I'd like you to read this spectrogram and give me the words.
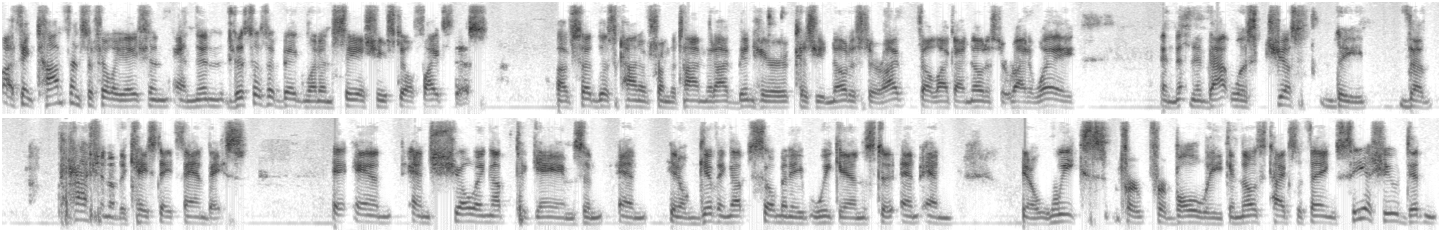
I think conference affiliation, and then this is a big one, and CSU still fights this. I've said this kind of from the time that I've been here because you noticed it, or I felt like I noticed it right away, and, th- and that was just the the passion of the K State fan base and and showing up to games and and you know giving up so many weekends to and and you know weeks for for bowl week and those types of things csu didn't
